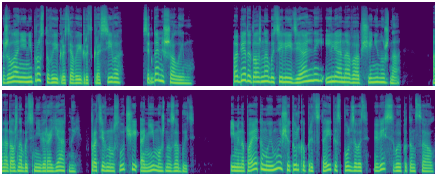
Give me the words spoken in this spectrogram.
Желание не просто выиграть, а выиграть красиво всегда мешало ему. Победа должна быть или идеальной, или она вообще не нужна. Она должна быть невероятной, в противном случае о ней можно забыть. Именно поэтому ему еще только предстоит использовать весь свой потенциал.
